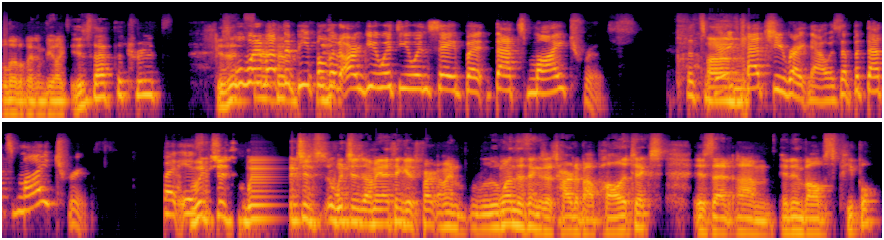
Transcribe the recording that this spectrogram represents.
little bit and be like, is that the truth? Is it? Well, what about the people that argue with you and say, but that's my truth? That's very um, catchy right now, is that? But that's my truth. But is, which is which is which is I mean I think it's part I mean one of the things that's hard about politics is that um it involves people.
